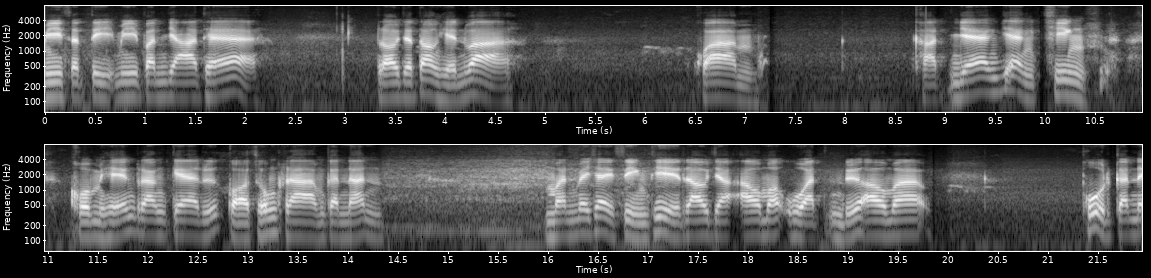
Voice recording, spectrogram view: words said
มีสติมีปัญญาแท้ เราจะต้องเห็นว่า ความขัดแย้งแย่งชิงข่มเหงรังแกหรือก่อสงครามกันนั้น มันไม่ใช่สิ่งที่เราจะเอามาอวด หรือเอามาพูดกันใน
